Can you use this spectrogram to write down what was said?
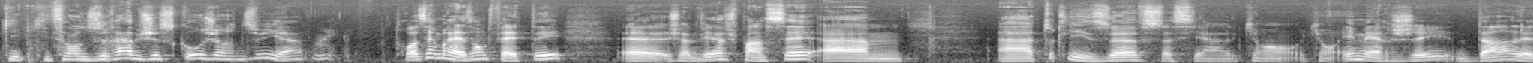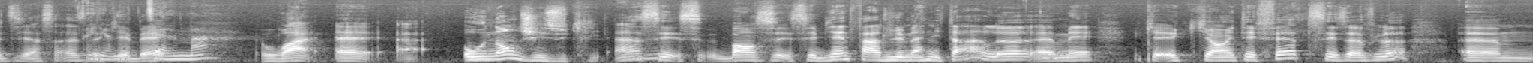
qui, qui sont durables jusqu'à aujourd'hui. Hein? Troisième raison de fêter, euh, Geneviève, je pensais à, à toutes les œuvres sociales qui ont, qui ont émergé dans le diocèse de Québec. tellement. Ouais, euh, au nom de Jésus-Christ. hein. Mhm. C'est- bon, c'est bien de faire de l'humanitaire, là, euh, mais qui, qui ont été faites, ces œuvres-là, euh,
